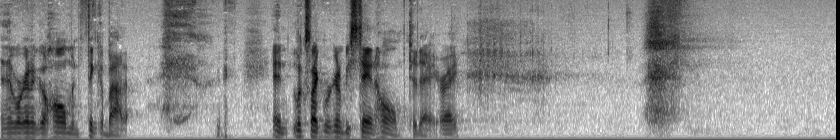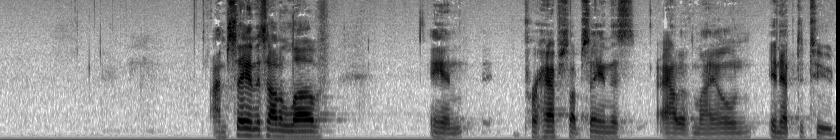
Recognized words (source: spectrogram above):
and then we're gonna go home and think about it. and it looks like we're gonna be staying home today, right? I'm saying this out of love, and perhaps I'm saying this out of my own ineptitude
